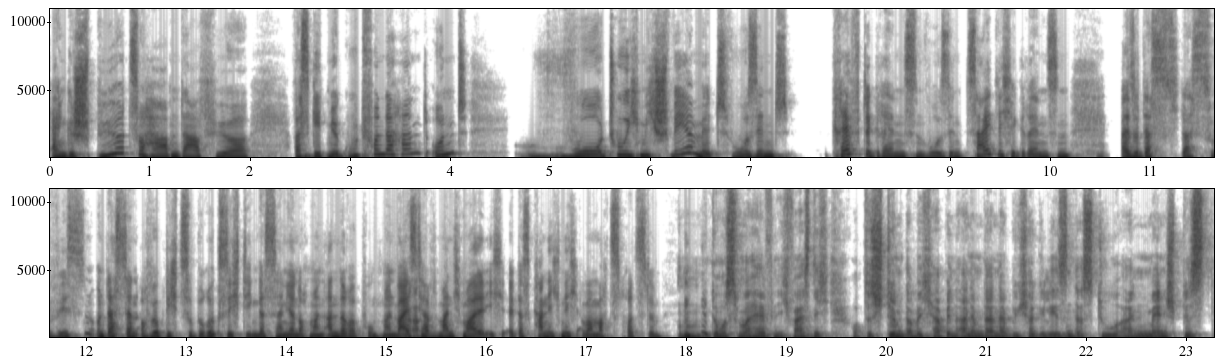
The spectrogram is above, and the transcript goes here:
ein Gespür zu haben dafür, was geht mir gut von der Hand und wo tue ich mich schwer mit? Wo sind Kräftegrenzen, wo sind zeitliche Grenzen? Also das, das zu wissen und das dann auch wirklich zu berücksichtigen, das ist dann ja nochmal ein anderer Punkt. Man weiß ja, ja manchmal, ich, das kann ich nicht, aber macht es trotzdem. Mhm, du musst mir mal helfen. Ich weiß nicht, ob das stimmt, aber ich habe in einem deiner Bücher gelesen, dass du ein Mensch bist,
